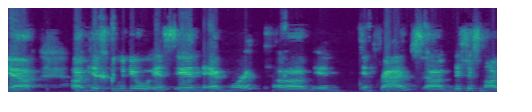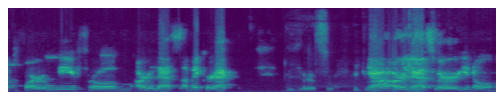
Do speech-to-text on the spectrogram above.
Yeah. Um, his studio is in Aigues-Mortes, um, in in France. Um, this is not far away from Arles. Am I correct? Yes. Yeah, Arles, where you know,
